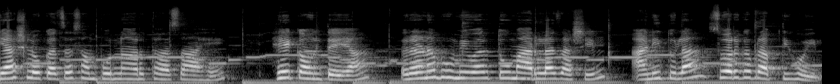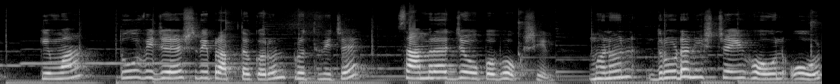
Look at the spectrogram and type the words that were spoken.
या श्लोकाचा संपूर्ण अर्थ असा आहे हे कौंतेया रणभूमीवर तू मारला जाशील आणि तुला स्वर्गप्राप्ती होईल किंवा तू विजयश्री प्राप्त करून पृथ्वीचे साम्राज्य उपभोगशील. म्हणून दृढनिश्चयी होऊन उठ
